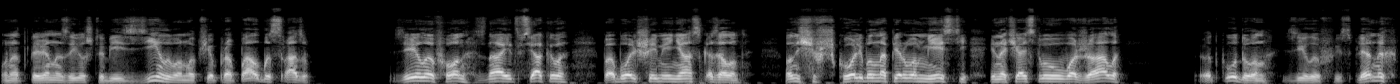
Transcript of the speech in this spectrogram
Он откровенно заявил, что без Зилова он вообще пропал бы сразу. — Зилов, он знает всякого побольше меня, — сказал он. Он еще в школе был на первом месте, и начальство его уважало. — Откуда он, Зилов, из пленных?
